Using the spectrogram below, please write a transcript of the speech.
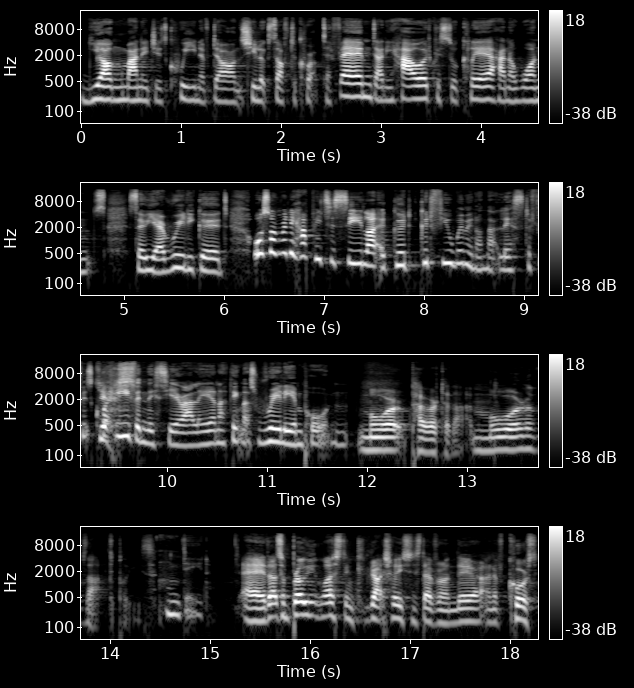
young managers, queen of dance. She looks after Corrupt FM, Danny Howard, Crystal Clear, Hannah Wants. So yeah, really good. Also, I'm really happy to see like a good good few women on that list. If it's quite Yes. even this year, Ali, and I think that's really important More power to that. More of that, please. indeed. Uh, that's a brilliant list, and congratulations to everyone there. And of course,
